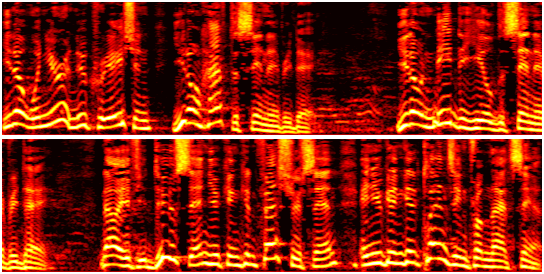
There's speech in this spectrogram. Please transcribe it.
You know, when you're a new creation, you don't have to sin every day. You don't need to yield to sin every day. Now, if you do sin, you can confess your sin and you can get cleansing from that sin.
